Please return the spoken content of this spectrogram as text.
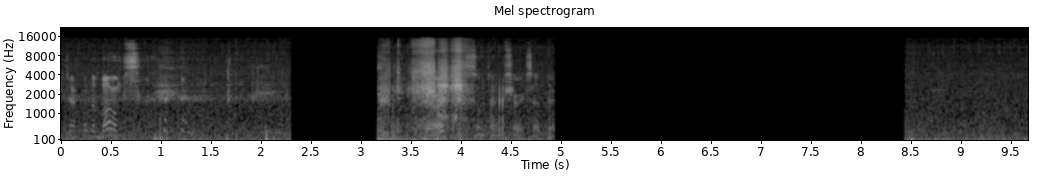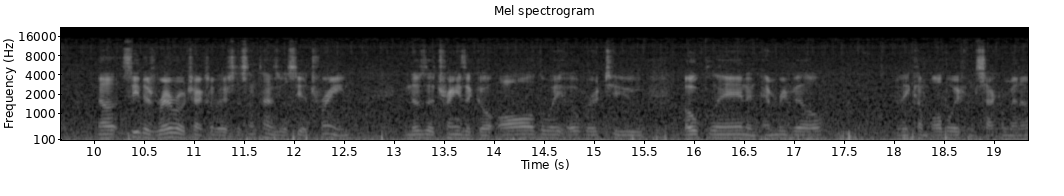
Watch out for the bumps. are sometimes sharks out there. Now, see, there's railroad tracks over there, so sometimes you'll see a train, and those are the trains that go all the way over to Oakland and Emeryville, and they come all the way from Sacramento,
